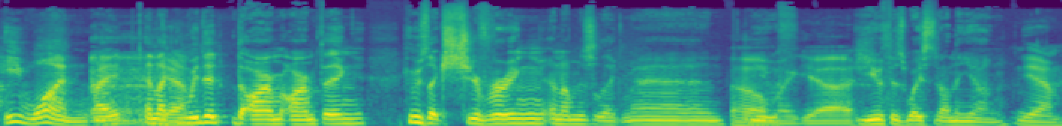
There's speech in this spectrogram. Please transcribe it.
he won, right? And like Yeah. we did the arm arm thing. He was like shivering, and I'm just like, man, Oh youth. my gosh. youth is wasted on the young. Yeah.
